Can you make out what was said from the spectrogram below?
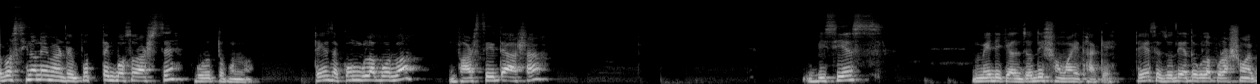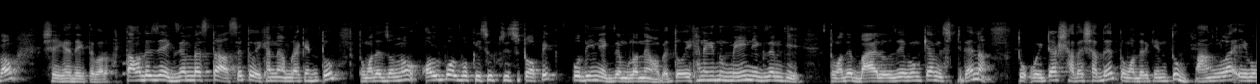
এবার সিনোনিম প্রত্যেক বছর আসছে, গুরুত্বপূর্ণ। ঠিক আছে? কোনগুলা পড়বা? ভার্সিটিতে আসা বিসিএস মেডিকেল যদি সময় থাকে। ঠিক আছে? যদি এতগুলো পড়ার সময় পাও, সেইখানে দেখতে পারো। তো আমাদের যে এক্সাম ব্যাচটা আছে, তো এখানে আমরা কিন্তু তোমাদের জন্য অল্প অল্প কিছু কিছু টপিক প্রতিদিন এক্সামগুলো নেওয়া হবে। তো এখানে কিন্তু মেইন এক্সাম কি? তোমাদের বায়োলজি এবং কেমিস্ট্রি তাই না? তো ওইটার সাথে সাথে তোমাদের কিন্তু বাংলা এবং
